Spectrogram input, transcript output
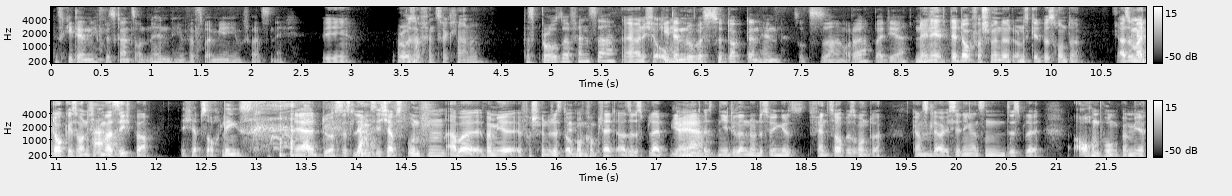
Das geht ja nicht bis ganz unten hin, jedenfalls bei mir jedenfalls nicht. wie Browserfenster kleiner? Das Browserfenster Ja, und ich da geht oben. dann nur bis zu Dock dann hin, sozusagen, oder? Bei dir? nee, nee, der Dock verschwindet und es geht bis runter. Also mein Okay. Dock ist auch nicht Ah. immer sichtbar. Ich habe es auch links. Ja, du hast es links, ich habe es unten, aber bei mir verschwindet das Dock auch komplett. Also das bleibt Ja, nie, ja. ist nie drin und deswegen geht das Fenster auch bis runter. Ganz Mhm. klar, ich sehe den ganzen Display. Auch ein Punkt bei mir.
